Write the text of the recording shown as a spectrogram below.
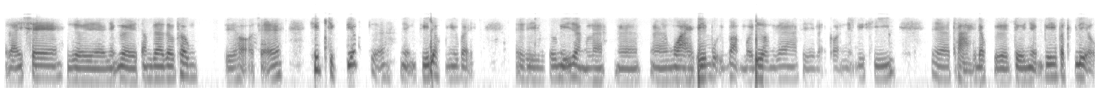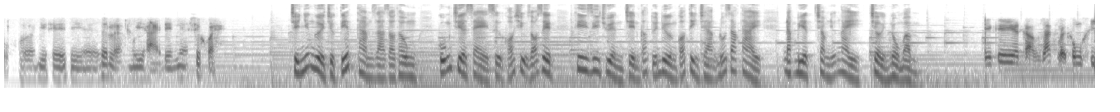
lái xe rồi những người tham gia giao thông thì họ sẽ hít trực tiếp những khí độc như vậy tôi nghĩ rằng là à, à, ngoài cái bụi bặm ở đường ra thì lại còn những cái khí à, thải độc từ những cái vật liệu như thế thì rất là nguy hại đến sức khỏe. Chính những người trực tiếp tham gia giao thông cũng chia sẻ sự khó chịu rõ rệt khi di chuyển trên các tuyến đường có tình trạng đốt rác thải, đặc biệt trong những ngày trời nổ ẩm. Cái, cái cảm giác về không khí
